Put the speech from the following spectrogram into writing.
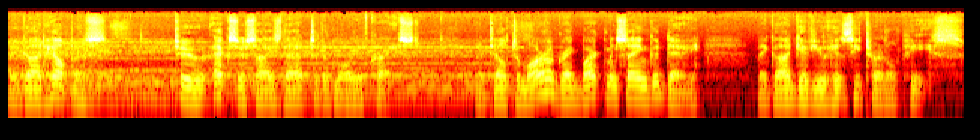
May God help us to exercise that to the glory of Christ. Until tomorrow, Greg Barkman saying good day. May God give you his eternal peace.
